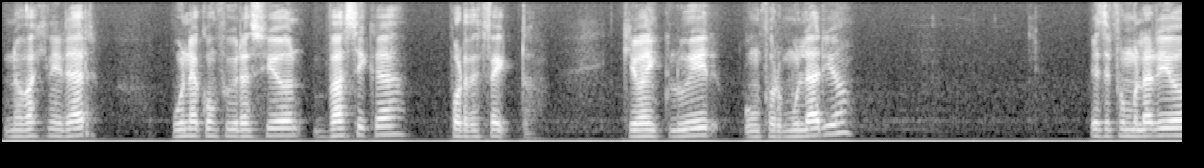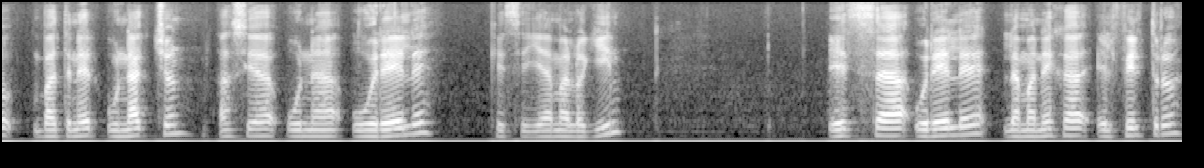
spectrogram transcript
nos va a generar una configuración básica por defecto que va a incluir un formulario. Este formulario va a tener un action hacia una URL que se llama login. Esa URL la maneja el filtro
